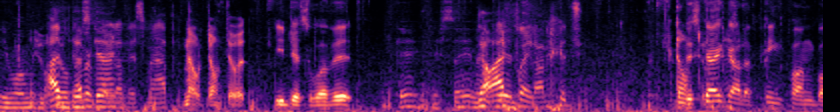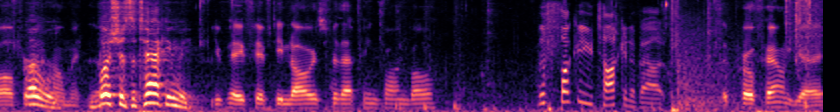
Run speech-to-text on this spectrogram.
You want me to kill I've this never guy? played on this map. No, don't do it. You just love it. Okay, you're saying No, I I've played on it. Don't this do guy it. got a ping pong ball for a Whoa! helmet. though. Bush is attacking me. You pay fifteen dollars for that ping pong ball? the fuck are you talking about? The profound guy.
